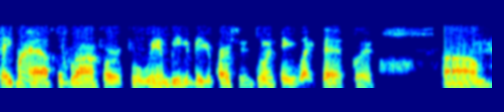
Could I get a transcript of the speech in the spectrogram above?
take my hat off to Bron for for him being a bigger person and doing things like that. But um,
